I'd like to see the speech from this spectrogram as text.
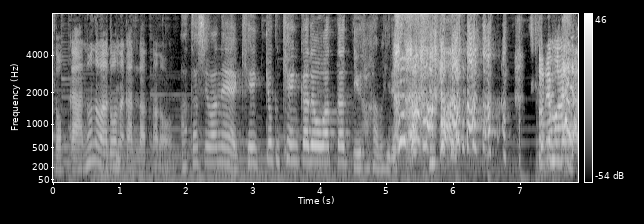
そっか。ののはどんな感じだったの？私はね結局喧嘩で終わったっていう母の日でした。そ れもありだ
